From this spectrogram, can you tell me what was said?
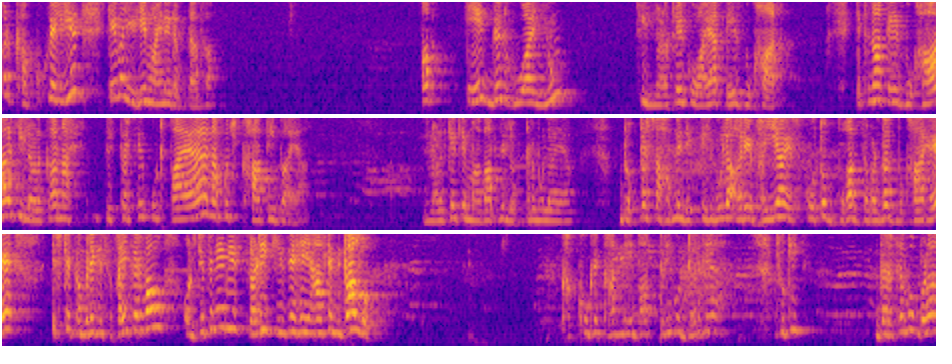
पर खक्कू के लिए केवल यही मायने रखता था। अब एक दिन हुआ यूँ कि लड़के को आया तेज बुखार। इतना तेज बुखार कि लड़का ना बिस्तर से उठ पाया, ना कुछ खा पी पाया। लड़के के माँ बाप ने डॉक्टर बुलाया। डॉक्टर साहब ने देखते ही बोला, अरे भैया, इसको तो बहुत ज़बरदस्त बुखार है। इसके कमरे की सफ़ाई करवाओ और जितने भी सड़ी चीज़ें हैं यहाँ से निकाल दो। खक्खू के कान में ये बात पड़ी, वो डर गया, क्योंकि दरअसल वो बड़ा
